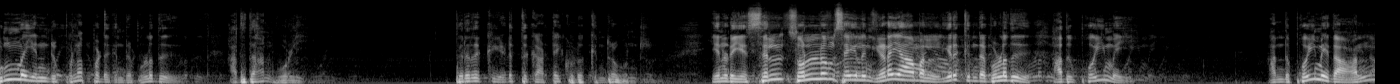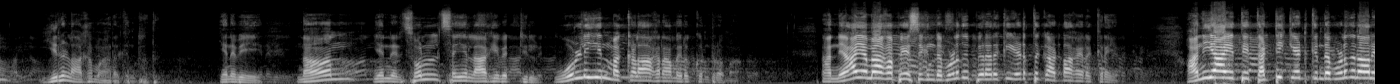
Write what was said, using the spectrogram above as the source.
உண்மை என்று புலப்படுகின்ற பொழுது அதுதான் ஒளி. பிறருக்கு எடுத்துக்காட்டை கொடுக்கின்ற ஒன்று. என்னுடைய செல் சொல்லும் செயலும் இணையாமல் இருக்கின்ற பொழுது அது பொய்மை. அந்த பொய்மைதான் இருளாக மாறுகின்றது. எனவே நான் என் சொல் செயல் ஆகியவற்றில் ஒளியின் மக்களாக நாம் இருக்கின்றோமா? நான் நியாயமாக பேசுகின்ற பொழுது பிறருக்கு எடுத்துக்காட்டாக இருக்கிறேன். அநியாயத்தை தட்டி கேட்கின்ற பொழுது நான்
